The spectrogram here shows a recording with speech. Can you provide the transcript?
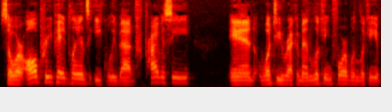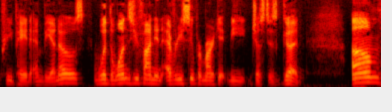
So are all prepaid plans equally bad for privacy? And what do you recommend looking for when looking at prepaid MVNOs? Would the ones you find in every supermarket be just as good?" Um,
